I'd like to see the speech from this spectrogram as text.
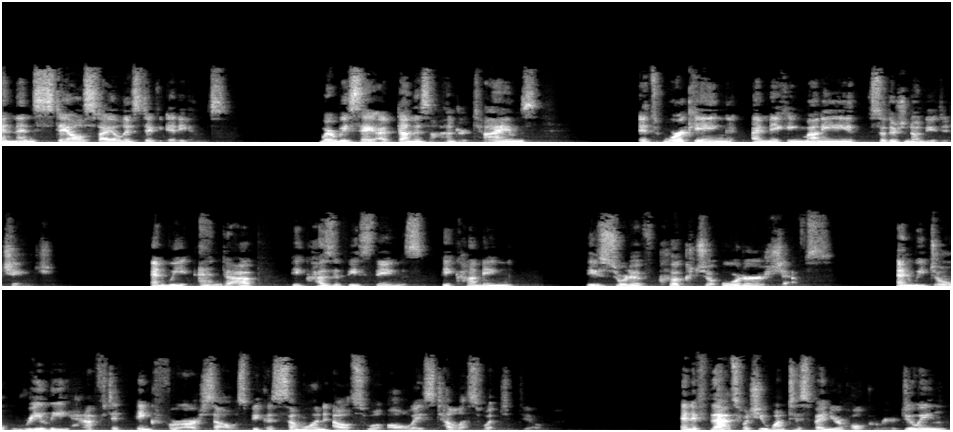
And then stale stylistic idioms, where we say, I've done this a hundred times, it's working, I'm making money, so there's no need to change. And we end up, because of these things, becoming these sort of cook to order chefs. And we don't really have to think for ourselves because someone else will always tell us what to do. And if that's what you want to spend your whole career doing,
